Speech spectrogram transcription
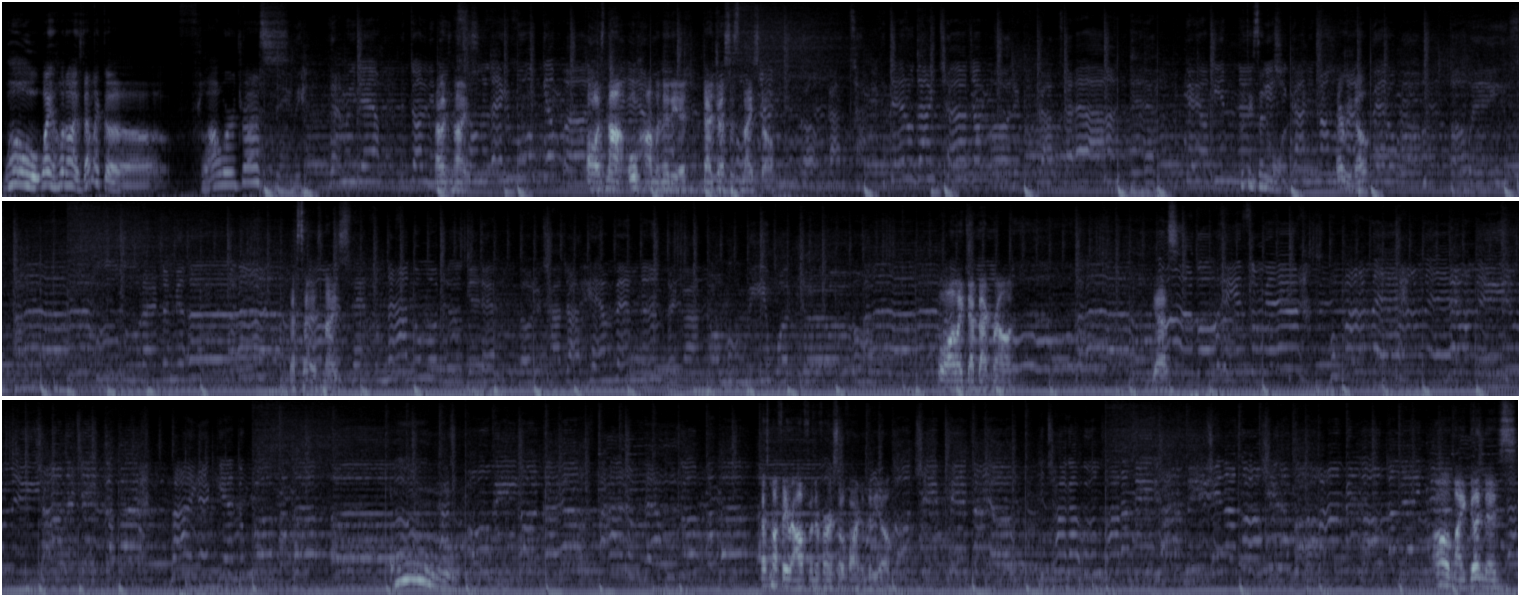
Whoa, wait, hold on. Is that like a flower dress? That looks nice. Oh, it's not. Oh, I'm an idiot. That dress is nice though. Put these in more. There we go. That set is nice. Oh, I like that background. Yes. That's my favorite outfit of hers so far in the video. Oh my goodness.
